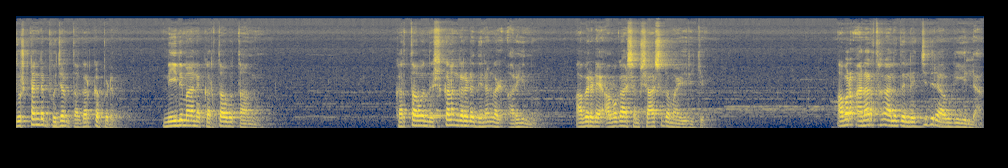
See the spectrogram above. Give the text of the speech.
ദുഷ്ടന്റെ ഭുജം തകർക്കപ്പെടും. നീതിമാനെ കർത്താവ് താങ്ങും. കർത്താവ് നിഷ്കളങ്കരുടെ ദിനങ്ങൾ അറിയുന്നു. അവരുടെ അവകാശം ശാശ്വതമായിരിക്കും. അവർ അനർത്ഥകാലത്ത് ലജ്ജിതരാവുകയില്ല.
